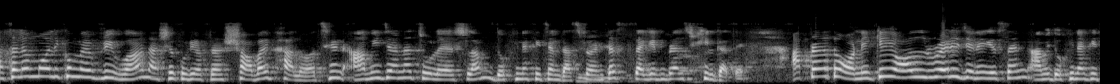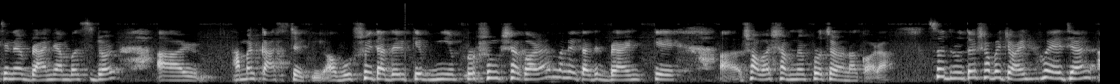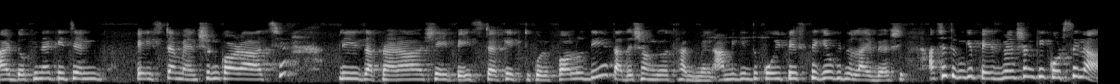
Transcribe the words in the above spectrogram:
আসসালামু আলাইকুম এভরিওয়ান আশা করি আপনারা সবাই ভালো আছেন। আমি জানা চলে আসলাম দক্ষিণা কিচেন রেস্টুরেন্টের সেকেন্ড ব্রাঞ্চ খিলগাতে। আপনারা তো অনেকেই অলরেডি জেনে গেছেন, আমি দক্ষিণা কিচেনের ব্র্যান্ড অ্যাম্বাসিডর আর আমার কাজটা কি? অবশ্যই তাদেরকে নিয়ে প্রশংসা করা মানে তাদের ব্র্যান্ডকে সবার সামনে প্রচারণা করা। সো দ্রুত সবাই জয়েন হয়ে যান। আর দক্ষিণা কিচেন পেজটা মেনশন করা আছে। প্লিজ আপনারা সেই পেজটাকে একটু করে ফলো দিয়ে তাদের সঙ্গেও থাকবেন। আমি কিন্তু ওই পেজ থেকেও কিন্তু লাইভে আসি। আচ্ছা তুমি কি পেজ মেনশন কি করছিলা?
